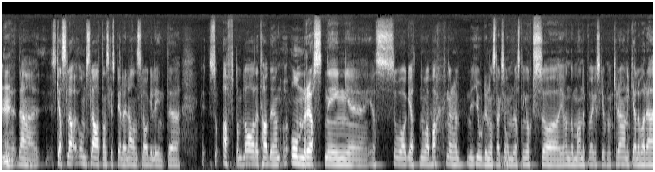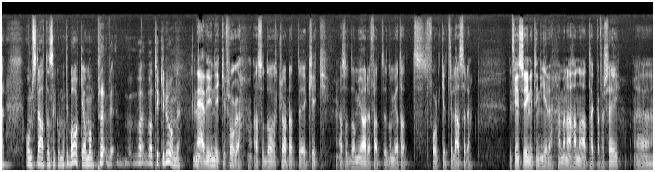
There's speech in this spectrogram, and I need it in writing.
Mm. Eh, Det här, ska Zla- om Zlatan ska spela i landslag eller inte. Så Aftonbladet hade en omröstning, eh, jag såg att Noah Bachner höll, gjorde någon slags omröstning också, jag vet inte om han är på väg att skriva någon krönika eller vad det är, om Zlatan ska komma tillbaka. Om man pr- vad, vad tycker du om det? Nej det är ju en icke-fråga. Alltså då klart att det är klick. Alltså de gör det för att de vet att folket vill läsa det. Det finns ju ingenting i det. Jag menar han har tackat för sig. Eh,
